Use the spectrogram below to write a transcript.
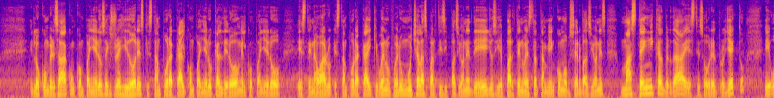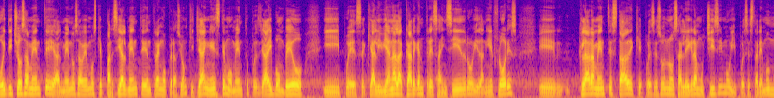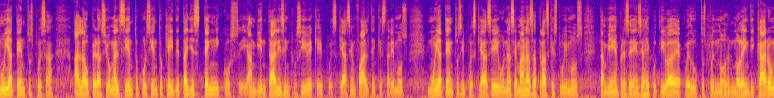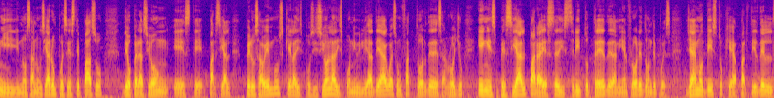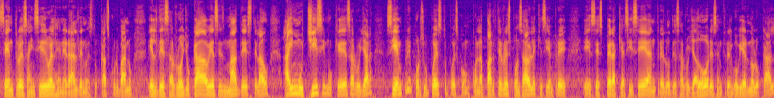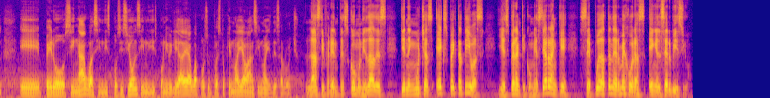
lo conversaba con compañeros exregidores que están por acá, el compañero Calderón, el compañero este, Navarro que están por acá y que bueno, fueron muchas las participaciones de ellos y de parte nuestra también con observaciones más técnicas, ¿verdad?, este, sobre el proyecto. Eh, hoy dichosamente al menos sabemos que parcialmente entra en operación, que ya en este momento pues ya hay bombeo y pues que aliviana la carga entre San Isidro y Daniel Flores. Eh, claramente está de que pues eso nos alegra muchísimo y pues estaremos muy atentos pues a, la operación al 100%, que hay detalles técnicos, ambientales inclusive que pues que hacen falta y que estaremos muy atentos y pues que hace unas semanas atrás que estuvimos también en presidencia ejecutiva de acueductos pues nos, la indicaron y nos anunciaron pues este paso de operación este, parcial pero sabemos que la disposición, la disponibilidad de agua es un factor de desarrollo, en especial para este distrito 3 de Daniel Flores, donde pues ya hemos visto que a partir del centro de San Isidro del General, de nuestro casco urbano, el desarrollo cada vez es más de este lado. Hay muchísimo que desarrollar, siempre, por supuesto, pues con, con la parte responsable que siempre eh, se espera que así sea entre los desarrolladores, entre el gobierno local, eh, pero sin agua, sin disposición, sin disponibilidad de por supuesto que no hay avance y no hay desarrollo. Las diferentes comunidades tienen muchas expectativas y esperan que con este arranque se pueda tener mejoras en el servicio.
